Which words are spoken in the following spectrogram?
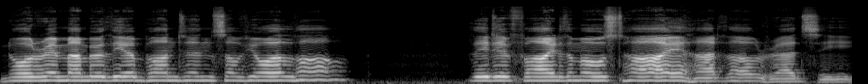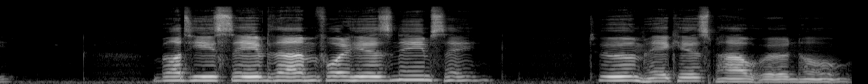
nor remember the abundance of your love. They defied the Most High at the Red Sea. But he saved them for his name's sake to make his power known.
